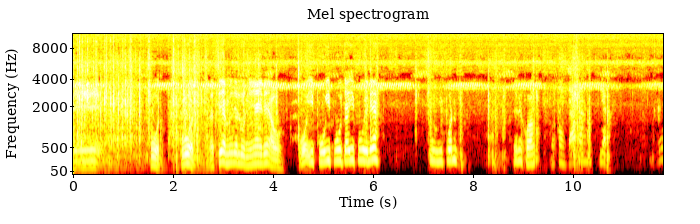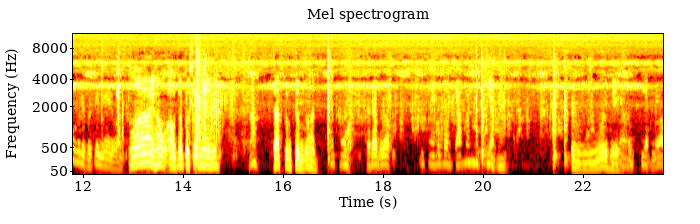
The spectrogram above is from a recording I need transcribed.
นี่พูดพูดแล้วเสียมมีแต่รุ่นใหญ่ๆได้เอาโอ้อีปูอีปูใจอีปูอีเนี่ยปูอีปนนี่ในของไม่ต้องจับมันเครียดโอ้ก็เลยไปเชื่อไงวะว้ายเฮาเอาแต่เปอร์เซ็นต์ไงดิฮะจักตึมๆอยู่หั่นปูไปแล้วไปแล้วปูก็ต้องจับมันเครียดอืม โอ้ยสิเครียดแล้ว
